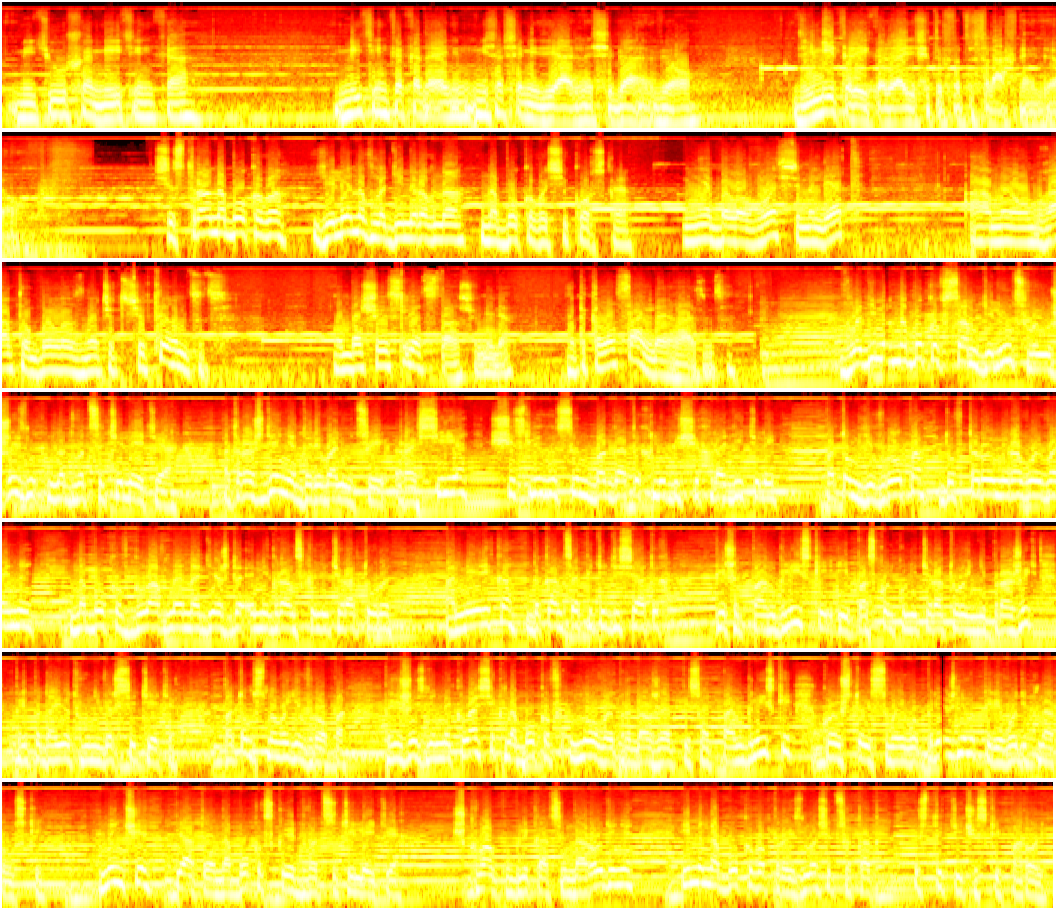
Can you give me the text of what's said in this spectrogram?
Митюша, Митенька. Митенька, когда я не совсем идеально себя вел. Дмитрий, когда я действительно что-то страшное делал. Сестра Набокова Елена Владимировна Набокова-Сикорская. Мне было 8 лет, а моему брату было, значит, 14. Он до 6 лет старше меня. Это колоссальная разница. Владимир Набоков сам делил свою жизнь на 20-летия. От рождения до революции Россия, счастливый сын богатых любящих родителей, потом Европа до Второй мировой войны, Набоков главная надежда эмигрантской литературы, Америка до конца 50-х, пишет по-английски и, поскольку литературой не прожить, преподает в университете. Потом снова Европа. Прижизненный классик Набоков новое продолжает писать по-английски, кое-что из своего прежнего переводит на русский. Нынче пятое Набоковское 20-летие. Шквал публикаций на родине, имя Набокова произносится как эстетический пароль.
